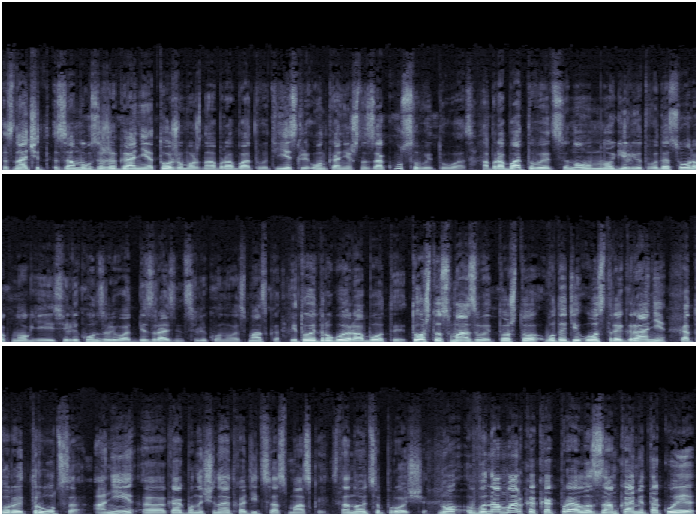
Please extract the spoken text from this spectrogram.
Значит, замок зажигания тоже можно обрабатывать, если он, конечно, закусывает у вас. Обрабатывается, ну, многие льют ВД-40, многие силикон заливают, без разницы, силиконовая смазка. И то, и другое работает. То, что смазывает, то, что вот эти острые грани, которые трутся, они э, как бы начинают ходить со смазкой. Становится проще. Но в иномарках, как правило, с замками такое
